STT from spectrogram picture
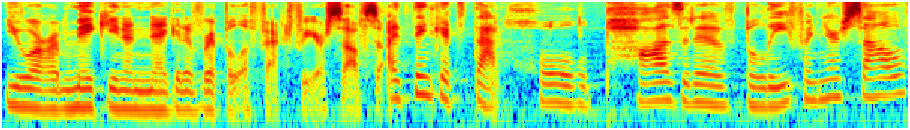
you are making a negative ripple effect for yourself. So I think it's that whole positive belief in yourself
